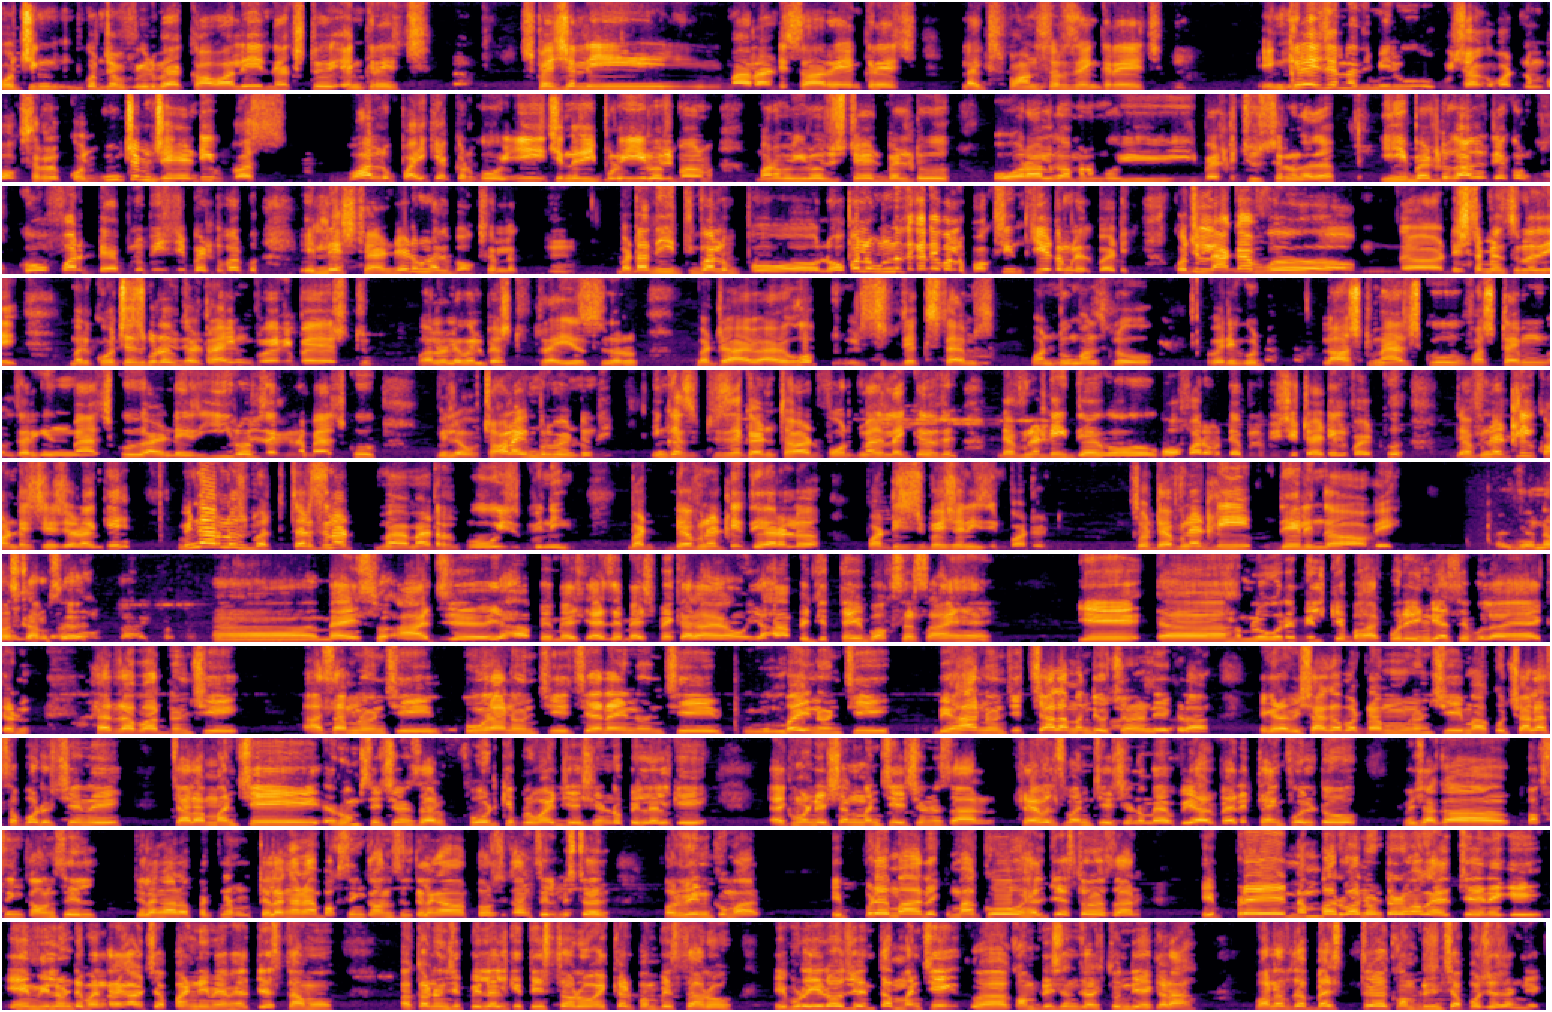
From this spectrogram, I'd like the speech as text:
కోచింగ్ కొంచెం ఫీడ్బ్యాక్ కావాలి. నెక్స్ట్ ఎంకరేజ్ స్పెషల్లీ మాలాంటి sir encourage like sponsors encourage encourage అన్నది మీరు విశాఖపట్నం బాక్సర్ కొంచెం చేయండి. బస్ వాళ్ళు పైకి ఎక్కడికో ఈ చిన్నది ఇప్పుడు ఈ రోజు మనం మనం ఈ రోజు స్టేట్ బెల్ట్ ఓవరాల్గా మనము ఈ బెల్ట్ చూస్తున్నాం కదా. ఈ బెల్ట్ కాదు గో ఫర్ డబ్ల్యూబీసీ బెల్ట్ వరకు వెళ్ళే స్టాండర్డ్ ఉన్నది బాక్సర్లకు. బట్ అది వాళ్ళు లోపల ఉన్నది కానీ వాళ్ళు బాక్సింగ్ తీయటం లేదు బయటికి. కొంచెం ల్యాక్ ఆఫ్ డిస్టర్బెన్స్ ఉన్నది. మరి కోచెస్ కూడా ట్రైంగ్ వెరీ బెస్ట్ వాళ్ళ లెవెల్ బెస్ట్ ట్రై చేస్తున్నారు. But I I hope it's next times one two మంత్స్లో వెరీ గుడ్ లాస్ట్ మ్యాచ్కు ఫస్ట్ టైం జరిగిన మ్యాచ్కు అండ్ ఈ రోజు జరిగిన మ్యాచ్కు వీళ్ళు చాలా ఇంప్రూవ్మెంట్ ఉంది ఇంకా second third fourth match like definitely they go for WBC title ఫైట్కు definitely contest చేసేయడానికి win or lose but that's not matter who is winning but definitely they are participation is important. So definitely they're in the way. नमस्कार sir अ, मैं इस आज यहाँ पे match as a match maker आया हूँ यहाँ पे जितने भी बॉक्सर्स आए हैं ये अ, हम लोगों ने मिल के बाहर पूरे इंडिया से बुलाया है ఇక్కడ హైదరాబాద్ నుంచి అస్సాం నుంచి పూనా నుంచి చెన్నై నుంచి ముంబై నుంచి బీహార్ నుంచి చాలా మంది వచ్చారండి ఇక్కడ ఇక్కడ విశాఖపట్నం నుంచి మాకు చాలా సపోర్ట్ వచ్చింది చాలా మంచి రూమ్స్ ఇచ్చిండు సార్ ఫుడ్కి ప్రొవైడ్ చేసిండు పిల్లలకి అకామిడేషన్ మంచి ఇచ్చిండు సార్ ట్రావెల్స్ మంచి ఇచ్చిండు మేము we are very thankful to Visakha boxing council Telangana పట్నం Telangana boxing council Telangana boxing council mister Praveen Kumar ఇప్పుడే మా మాకు హెల్ప్ చేస్తారు సార్? ఇప్పుడే నంబర్ వన్ ఉంటారు మాకు హెల్ప్ చేయడానికి. ఏం వీలుంటే మన కాదు చెప్పండి మేము హెల్ప్ చేస్తాము. అక్కడ నుంచి పిల్లలకి తీస్తారు ఎక్కడ పంపిస్తారు. ఇప్పుడు ఈరోజు ఎంత మంచి కాంపిటీషన్ జరుగుతుంది ఇక్కడ? One of the best competition చెప్పొచ్చు అండి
